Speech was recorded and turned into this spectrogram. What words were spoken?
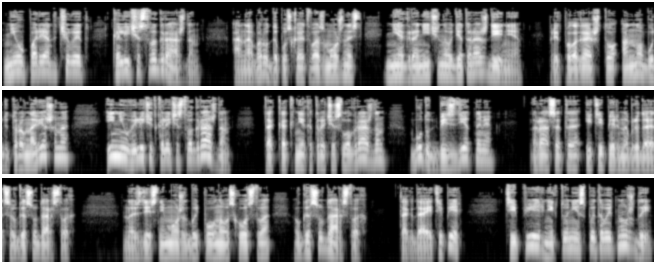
не упорядочивает количество граждан, а наоборот допускает возможность неограниченного деторождения, предполагая, что оно будет уравновешено и не увеличит количество граждан, так как некоторое число граждан будут бездетными, раз это и теперь наблюдается в государствах. Но здесь не может быть полного сходства в государствах. Тогда и теперь. Теперь никто не испытывает нужды,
